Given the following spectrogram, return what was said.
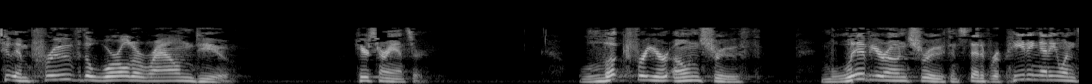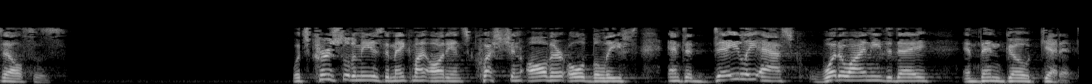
to improve the world around you? Here's her answer. Look for your own truth Live your own truth instead of repeating anyone else's. What's crucial to me is to make my audience question all their old beliefs and to daily ask, what do I need today? And then go get it.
